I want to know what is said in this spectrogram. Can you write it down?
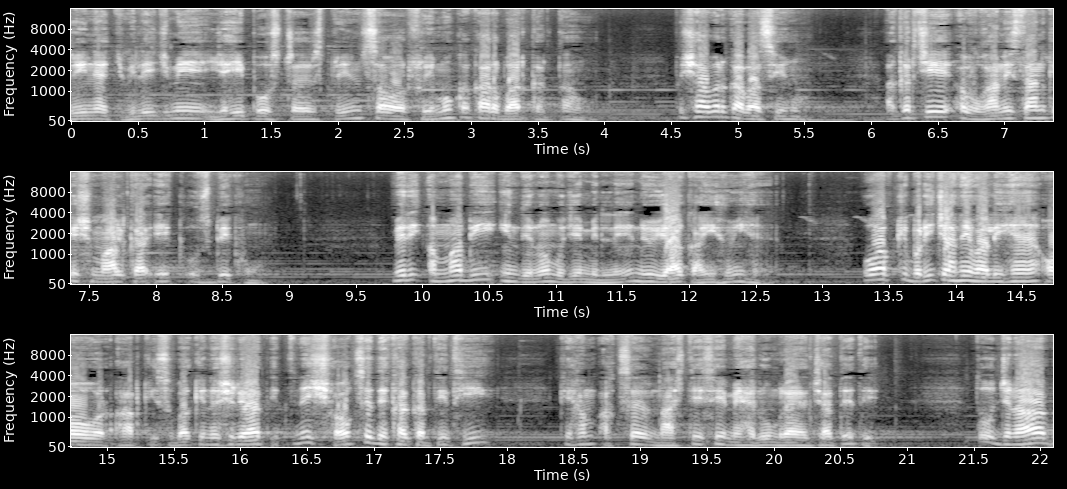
گرین ایچ ویلیج میں یہی پوسٹر پرنٹس اور فریموں کا کاروبار کرتا ہوں۔ پشاور کا باسی ہوں۔ اگرچہ افغانستان کے شمال کا ایک ازبک ہوں۔ میری اماں بھی ان دنوں مجھے ملنے نیو یارک آئی ہوئی ہیں۔ وہ آپ کی بڑی چاہنے والی ہیں اور آپ کی صبح کی نشریات اتنے شوق سے دیکھا کرتی تھی کہ ہم اکثر ناشتے سے محروم رہ جاتے تھے۔ تو جناب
